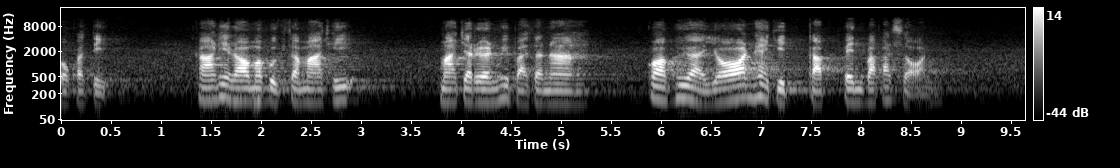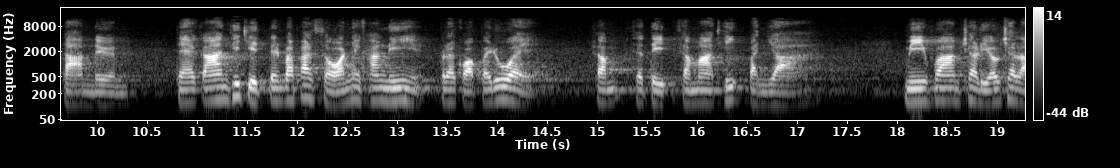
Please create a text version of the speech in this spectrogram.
ปกติ การที่เรามาฝึกสมาธิ มาเจริญวิปัสสนา ก็เพื่อย้อนให้จิตกลับเป็นประพัสสอนตามเดิม แต่การที่จิตเป็นประพัสสอนในครั้งนี้ประกอบไปด้วยสติสมาธิปัญญา มีความเฉลียวฉล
